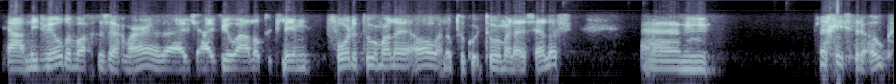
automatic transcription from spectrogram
ja, niet wilde wachten, zeg maar. Hij, hij viel aan op de klim voor de Tourmalet al en op de Tourmalet zelf. Um, gisteren ook.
